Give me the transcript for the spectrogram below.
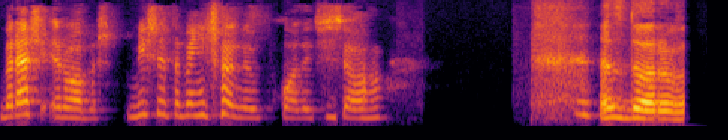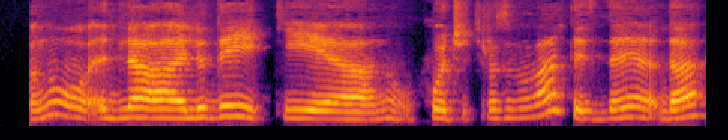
береш і робиш. Більше тебе нічого не обходить, всього. Здорово. Ну, для людей, які ну, хочуть розвиватись, де, да,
